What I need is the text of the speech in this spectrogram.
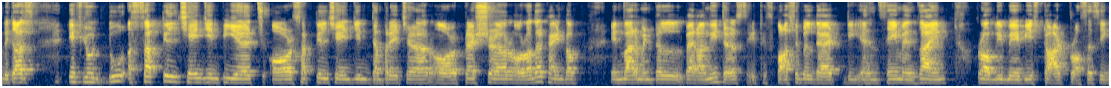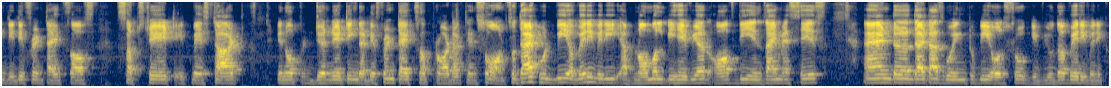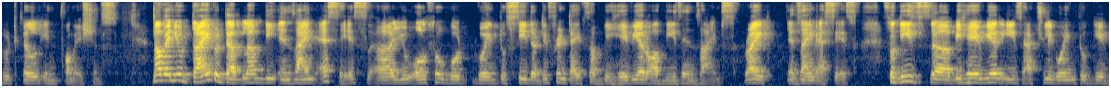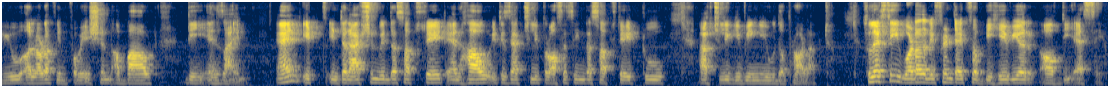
Because if you do a subtle change in pH or subtle change in temperature or pressure or other kind of environmental parameters, it is possible that the same enzyme probably maybe start processing the different types of substrate. It may start you know generating the different types of product and so on. So that would be a very very abnormal behavior of the enzyme assays and uh, that is going to be also give you the very very critical informations. Now, when you try to develop the enzyme assays, uh, you also go, going to see the different types of behavior of these enzymes, right? Enzyme assays. So these uh, behavior is actually going to give you a lot of information about the enzyme and its interaction with the substrate and how it is actually processing the substrate to actually giving you the product. So let's see what are the different types of behavior of the assay.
